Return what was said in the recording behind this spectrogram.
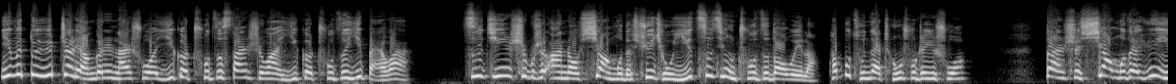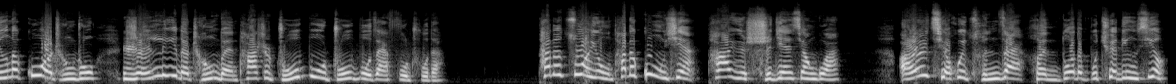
因为对于这两个人来说，一个出资三十万，一个出资一百万。资金是不是按照项目的需求一次性出资到位了？它不存在成熟这一说。但是项目在运营的过程中，人力的成本它是逐步逐步在付出的，它的作用、它的贡献，它与时间相关，而且会存在很多的不确定性。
